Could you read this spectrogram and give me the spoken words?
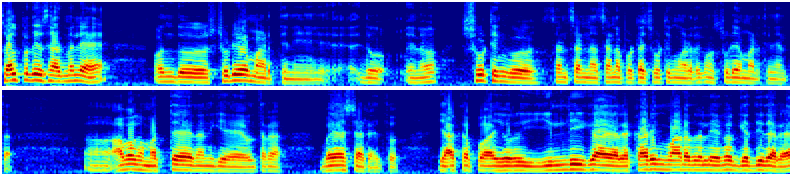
ಸ್ವಲ್ಪ ದಿವಸ ಆದಮೇಲೆ ಒಂದು ಸ್ಟುಡಿಯೋ ಮಾಡ್ತೀನಿ. ಇದು ಏನು ಶೂಟಿಂಗು ಸಣ್ಣ ಸಣ್ಣ ಸಣ್ಣ ಪುಟ್ಟ ಶೂಟಿಂಗ್ ಮಾಡೋದಕ್ಕೆ ಒಂದು ಸ್ಟುಡಿಯೋ ಮಾಡ್ತೀನಿ ಅಂತ. ಆವಾಗ ಮತ್ತೆ ನನಗೆ ಒಂಥರ ಭಯ ಸ್ಟಾರ್ಟ್ ಆಯಿತು. ಯಾಕಪ್ಪ, ಇವರು ಇಲ್ಲಿಗ ರೆಕಾರ್ಡಿಂಗ್ ಮಾಡೋದ್ರಲ್ಲಿ ಹೆಂಗೋ ಗೆದ್ದಿದ್ದಾರೆ.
